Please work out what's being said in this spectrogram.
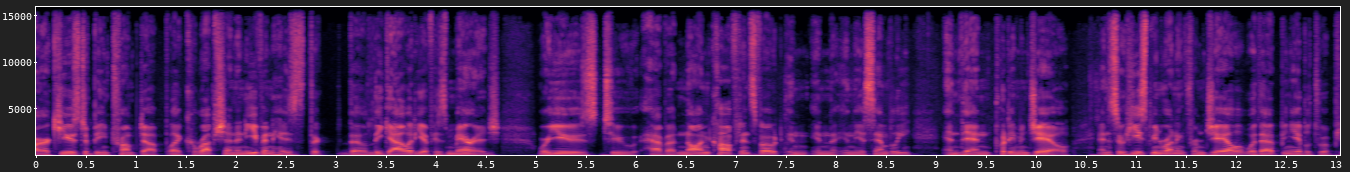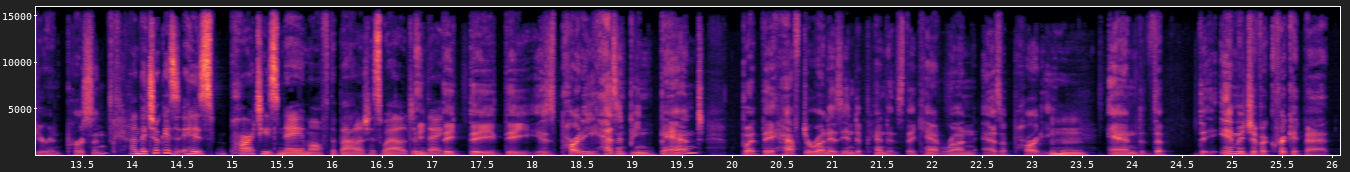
are accused of being trumped up, like corruption and even his the, the legality of his marriage, were used to have a non-confidence vote in in the, in the assembly and then put him in jail. And so he's been running from jail without being able to appear in person. And they took his his party's name off the ballot as well, didn't they? They, they, they, they his party hasn't been banned, but they have to run as independents. They can't run as a party. Mm-hmm. And the the image of a cricket bat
